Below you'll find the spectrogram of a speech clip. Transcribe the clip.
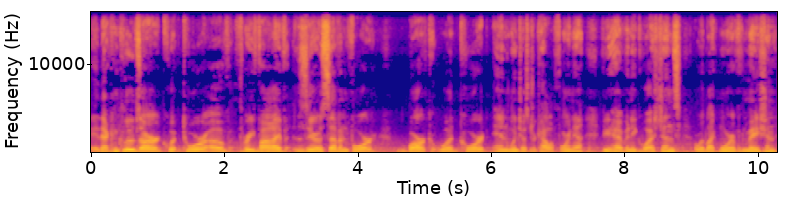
Okay, that concludes our quick tour of 35074 Barkwood Court in Winchester, California. If you have any questions or would like more information,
